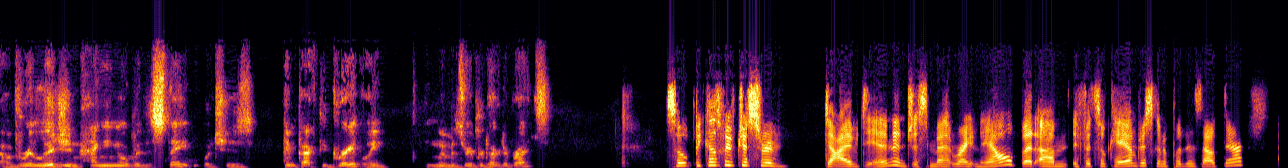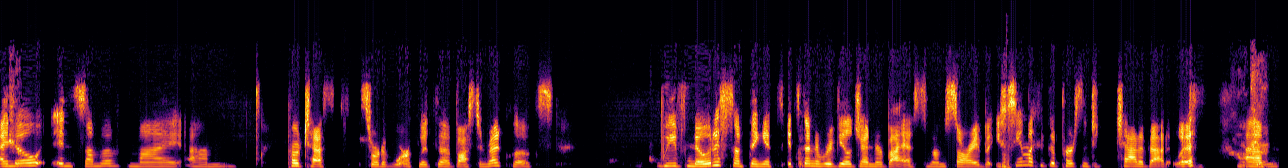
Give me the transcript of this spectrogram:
of religion hanging over the state, which has impacted greatly in women's reproductive rights. So, because we've just sort of dived in and just met right now, but um, if it's okay, I'm just going to put this out there. I sure. know in some of my um, protest sort of work with the Boston Red Cloaks, we've noticed something. It's it's going to reveal gender bias, and I'm sorry, but you seem like a good person to chat about it with. Okay. Um,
